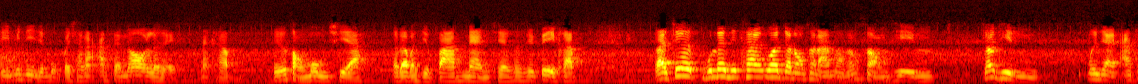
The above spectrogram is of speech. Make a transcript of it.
ดีไม่ดีจะบุกไปชนะอาร์เซนอลเลยนะครับซื้อสองมุมเชียร์เรือใบสีฟ้าแมนเชสเตอร์ซิตี้ครับรายชื่อผู้เล่นที่คาดว่าจะลงสนามของทั้งสองทีม เจ้าถิ่น ปืนใหญ่อาร์เซ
